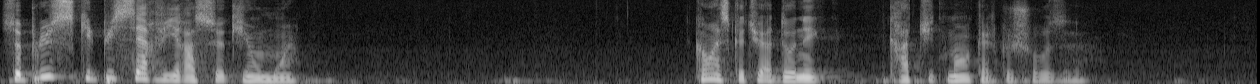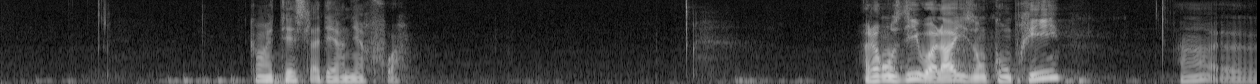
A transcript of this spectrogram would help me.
ce plus qu'il puisse servir à ceux qui ont moins. Quand est-ce que tu as donné gratuitement quelque chose? Quand était-ce la dernière fois? Alors on se dit, voilà, ils ont compris. Hein, euh,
